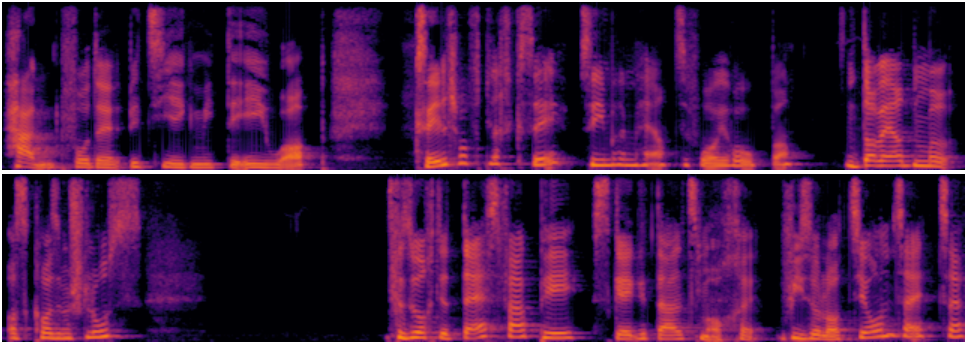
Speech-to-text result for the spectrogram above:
hängt von der Beziehung mit der EU ab. Gesellschaftlich gesehen sind wir im Herzen von Europa. Und da werden wir also quasi am Schluss versucht ja die SVP das Gegenteil zu machen. Auf Isolation setzen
